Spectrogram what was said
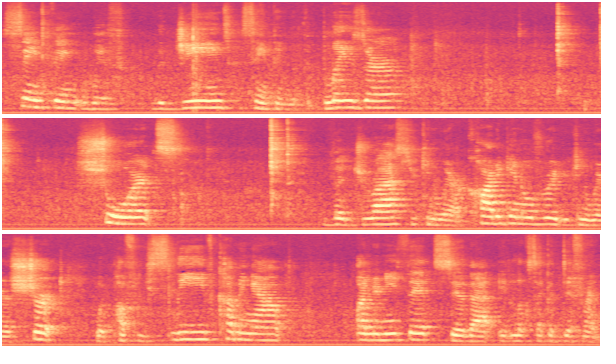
Same thing with the jeans, same thing with the blazer, shorts, the dress, you can wear a cardigan over it, you can wear a shirt with puffy sleeve coming out underneath it so that it looks like a different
